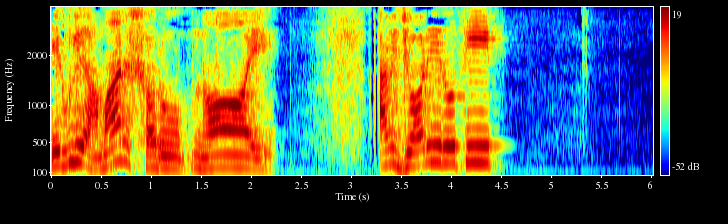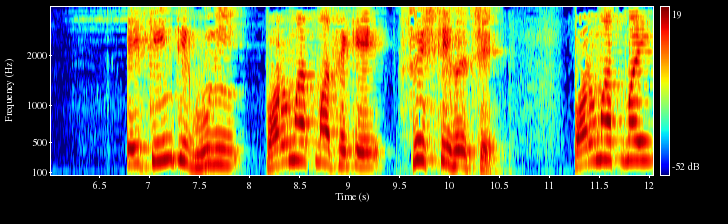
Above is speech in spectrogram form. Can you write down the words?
এগুলি আমার স্বরূপ নয়। আমি জড়ের অতীত। এই তিনটি গুণই পরমাত্মা থেকে সৃষ্টি হয়েছে। পরমাত্মাই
